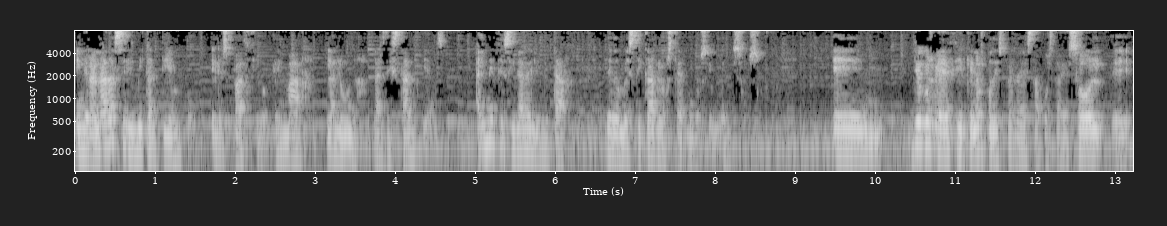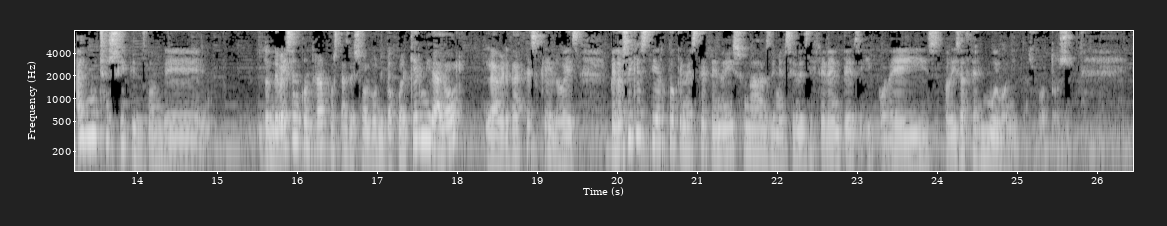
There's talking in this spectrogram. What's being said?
en Granada se limita el tiempo, el espacio, el mar, la luna, las distancias. Hay necesidad de limitar, de domesticar los términos inmensos. Eh, yo que os voy a decir que no os podéis perder esta puesta de sol. Eh, hay muchos sitios donde donde vais a encontrar puestas de sol bonito. Cualquier mirador, la verdad es que lo es. Pero sí que es cierto que en este tenéis unas dimensiones diferentes y podéis, podéis hacer muy bonitas fotos.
